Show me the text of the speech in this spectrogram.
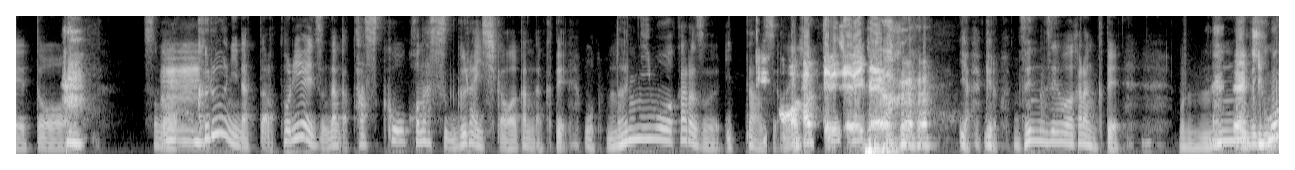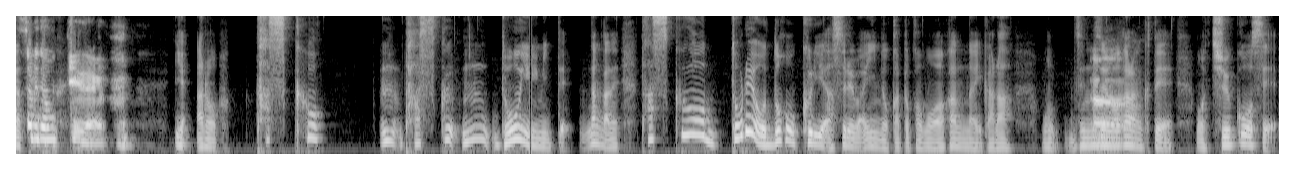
えっ、と、そのクルーになったらとりあえずなんかタスクをこなすぐらいしか分かんなくてもう何にも分からず行ったんですよ、ね分。かってるんじゃねえかよ。いやけど全然分からんくてもう何で基本それで OK だよ。いやあのタスクを、んタスク、んどういう意味って、なんかね、タスクをどれをどうクリアすればいいのかとかもわかんないから、もう全然わからなくて、もう中高生、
